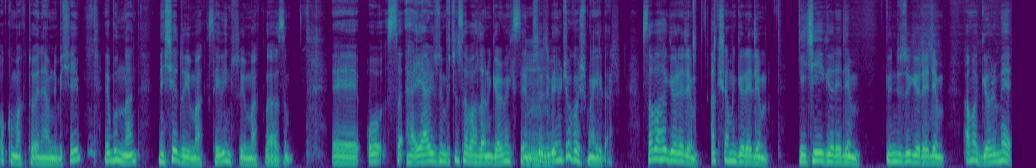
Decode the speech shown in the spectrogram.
Okumak da önemli bir şey ve bundan neşe duymak, sevinç duymak lazım. e, o yeryüzünün bütün sabahlarını görmek isterim hmm. sözü benim çok hoşuma gider. Sabahı görelim, akşamı görelim, geceyi görelim, gündüzü görelim ama görme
